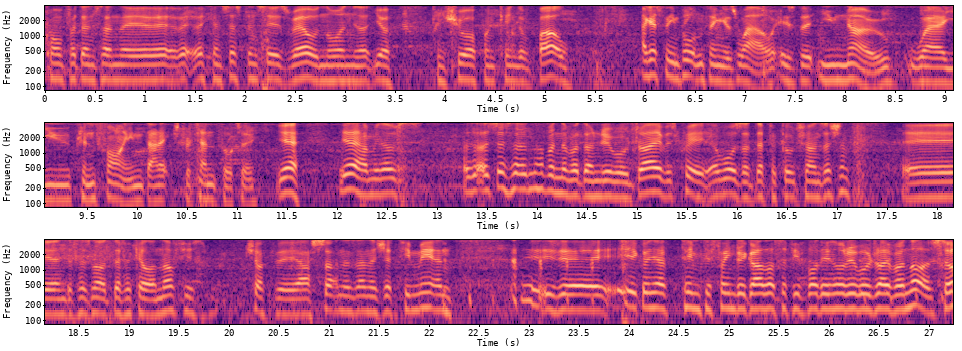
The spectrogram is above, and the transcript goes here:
confidence and the, the, the consistency as well knowing that you can show up and kind of battle I guess the important thing as well is that you know where you can find that extra tenth or two. Yeah, yeah. I mean, I was it's just having never done rear wheel drive. It's quite it was a difficult transition, uh, and if it's not difficult enough, you chuck the Sutton as in as your teammate, and he's, uh, you're going to have time to find regardless if you bloody know rear wheel drive or not. So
